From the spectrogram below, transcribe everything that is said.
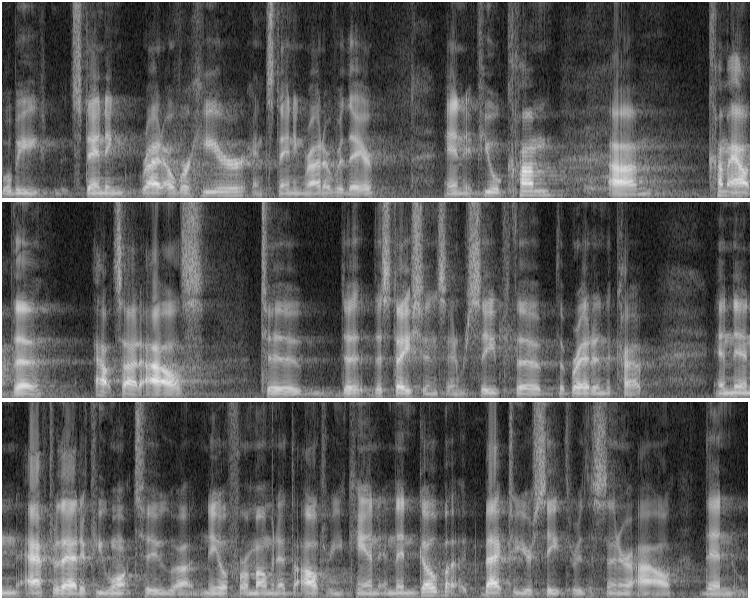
We'll be standing right over here and standing right over there. And if you'll come, um, come out the outside aisles to the, the stations and receive the, the bread and the cup. And then after that, if you want to uh, kneel for a moment at the altar, you can. And then go b- back to your seat through the center aisle then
